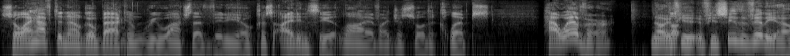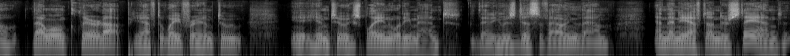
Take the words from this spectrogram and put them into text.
so I have to now go back and rewatch that video because I didn't see it live. I just saw the clips. However, No, if you if you see the video, that won't clear it up. You have to wait for him to him to explain what he meant, that he was mm-hmm. disavowing them, and then you have to understand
